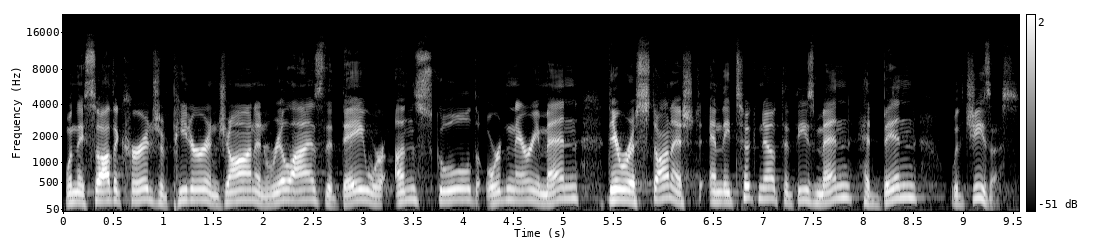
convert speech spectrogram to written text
When they saw the courage of Peter and John and realized that they were unschooled, ordinary men, they were astonished and they took note that these men had been with Jesus.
